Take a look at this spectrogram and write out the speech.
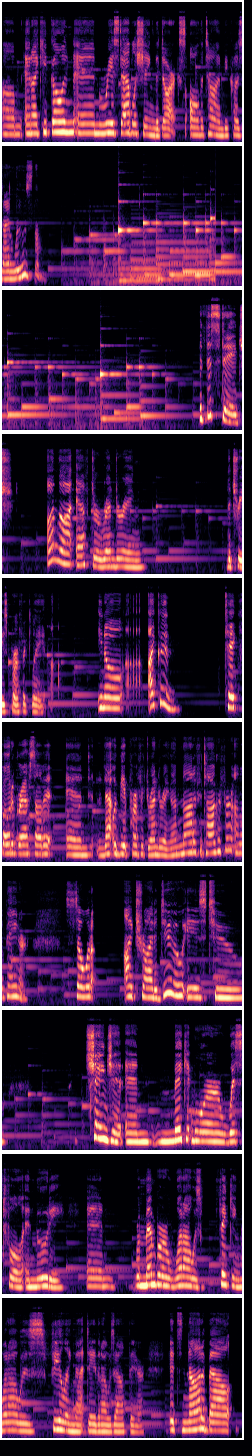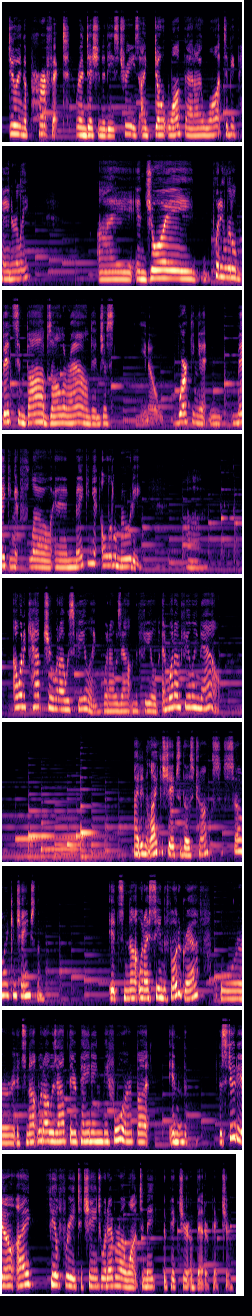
Um, and I keep going and reestablishing the darks all the time because I lose them. At this stage, I'm not after rendering the trees perfectly. You know, I could take photographs of it and that would be a perfect rendering. I'm not a photographer, I'm a painter. So, what I try to do is to change it and make it more wistful and moody and remember what I was thinking, what I was feeling that day that I was out there. It's not about doing a perfect rendition of these trees. I don't want that. I want to be painterly. I enjoy putting little bits and bobs all around and just, you know, working it and making it flow and making it a little moody. Uh, I want to capture what I was feeling when I was out in the field and what I'm feeling now. I didn't like the shapes of those trunks, so I can change them. It's not what I see in the photograph, or it's not what I was out there painting before, but in the studio, I feel free to change whatever I want to make the picture a better picture.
